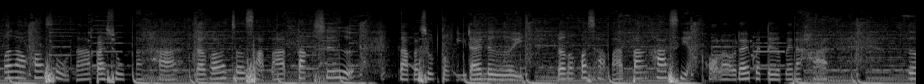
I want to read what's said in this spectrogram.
เมื่อเราเข้าสู่หน้าประชุมนะคะ แล้วก็จะสามารถตั้งชื่อการประชุมตรงนี้ได้เลย แล้วเราก็สามารถตั้งค่าเสียงของเราได้เหมือนเดิมเลยนะคะ เรา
